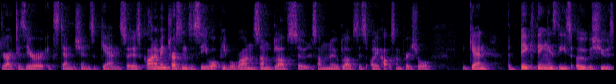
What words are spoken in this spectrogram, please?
Drag2Zero extensions again. So it's kind of interesting to see what people run. Some gloves, so some no gloves. This Ollie Hucks, I'm pretty sure. Again, the big thing is these overshoes.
